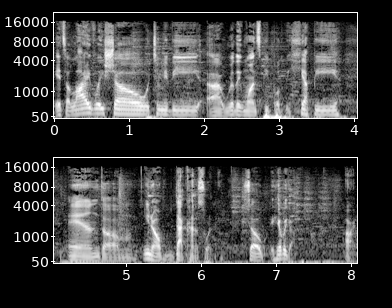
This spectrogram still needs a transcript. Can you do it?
It's a lively show. Timmy V uh, really wants people to be happy and um, you know that kind of sort of thing. So here we go. All right.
